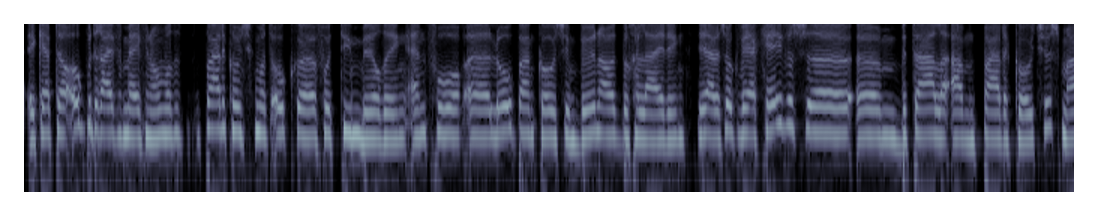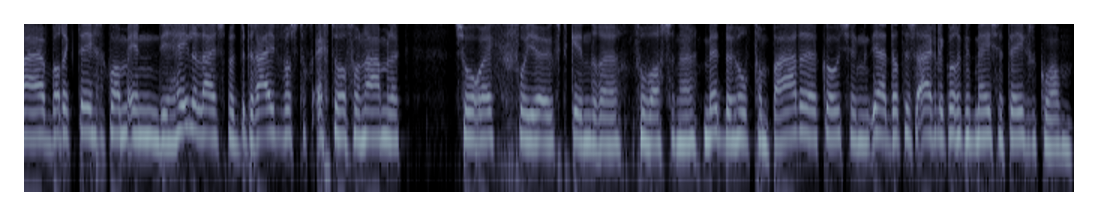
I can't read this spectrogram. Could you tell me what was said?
Ik heb daar ook bedrijven meegenomen, want het paardencoaching wordt ook uh, voor teambuilding en voor uh, loopbaancoaching, burn-out begeleiding. Ja, dus ook werkgevers uh, um, betalen aan paardencoaches. Maar wat ik tegenkwam in die hele lijst met bedrijven was toch echt wel voornamelijk zorg voor jeugd, kinderen, volwassenen met behulp van paardencoaching. Ja, dat is eigenlijk wat ik het meeste tegenkwam.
